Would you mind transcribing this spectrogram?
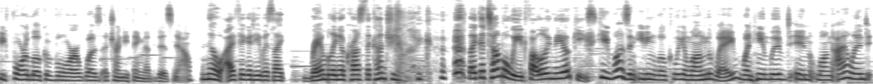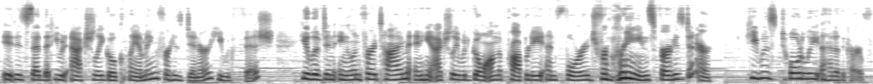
before locavore was a trendy thing that it is now. No, I figured he was like rambling across the country like like a tumbleweed following the Okies. He was and eating locally along the way. When he lived in Long Island, it is said that he would actually go clamming for his dinner. He would fish. He lived in England for a time and he actually would go on the property and forage for greens for his dinner. He was totally ahead of the curve.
